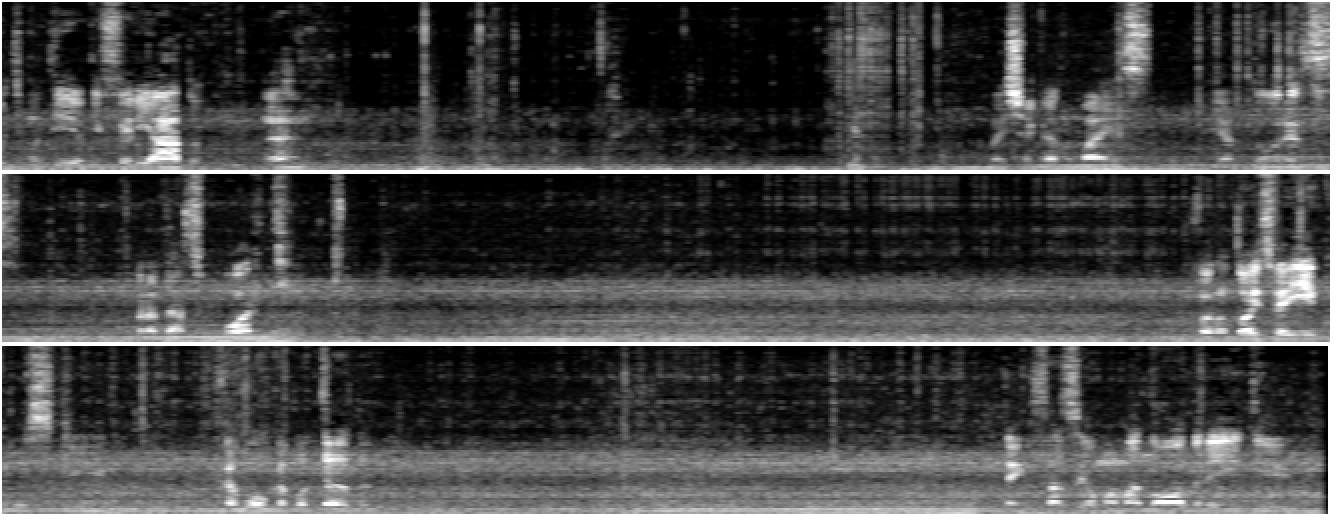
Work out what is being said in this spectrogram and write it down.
último dia de feriado, né? Vai chegando mais viaturas para dar suporte. Foram dois veículos que acabou capotando. Tem que fazer uma manobra aí de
